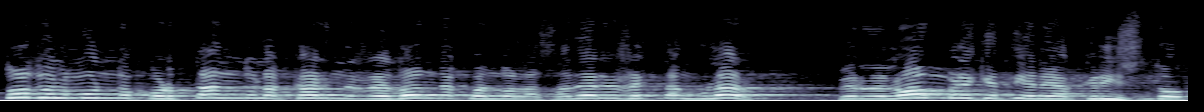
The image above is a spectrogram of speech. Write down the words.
Todo el mundo cortando la carne redonda cuando la asadera es rectangular. Pero el hombre que tiene a Cristo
